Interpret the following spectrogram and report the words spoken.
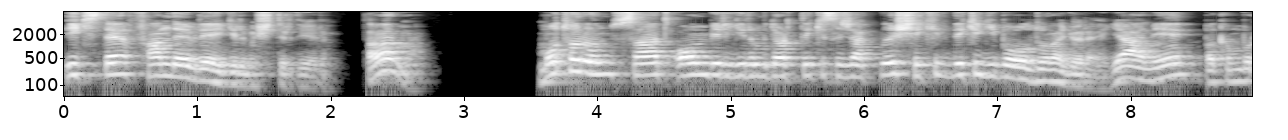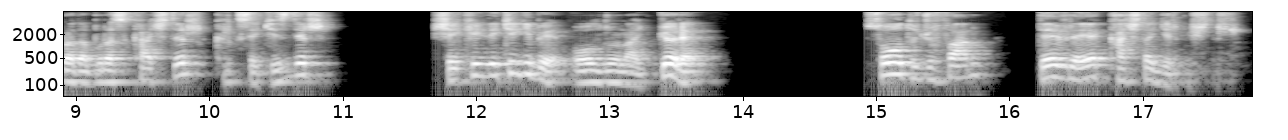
X de fan devreye girmiştir diyelim. Tamam mı? Motorun saat 11.24'teki sıcaklığı şekildeki gibi olduğuna göre yani bakın burada burası kaçtır? 48'dir. Şekildeki gibi olduğuna göre soğutucu fan devreye kaçta girmiştir?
